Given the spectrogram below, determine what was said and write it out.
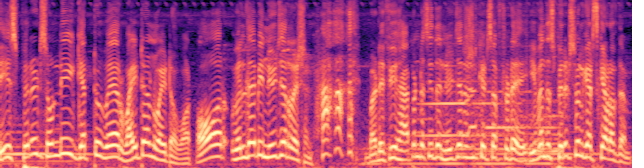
These spirits only get to wear white and white or what? Or will there be new generation? but if you happen to see the new generation kids of today, even the spirits will get scared of them.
